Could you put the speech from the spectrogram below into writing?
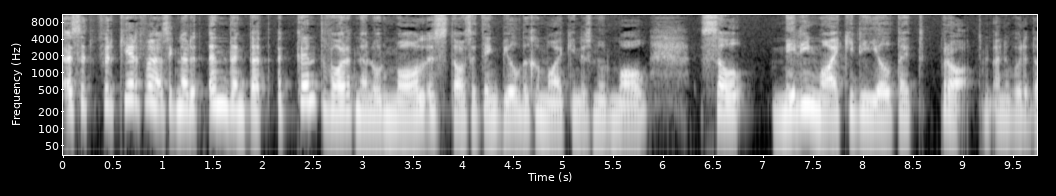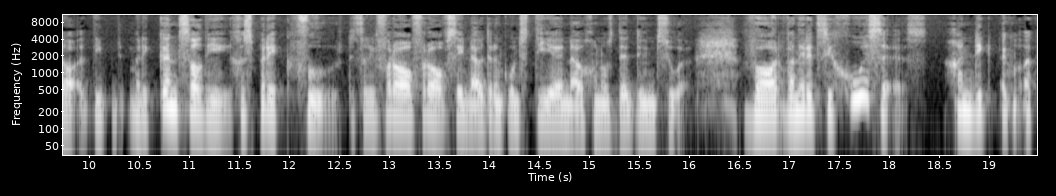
is dit verkeerd vir as ek nou dit indink dat 'n kind waar dit nou normaal is, daar's 'n denkbeeldige maatjie en dis normaal, sal met die maatjie die heeltyd praat. Met ander woorde daar die maar die kind sal die gesprek voer. Dit sal die vra vra of sê nou drink ons tee, nou gaan ons dit doen so. Waar wanneer dit psigose is, gaan die ek ek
